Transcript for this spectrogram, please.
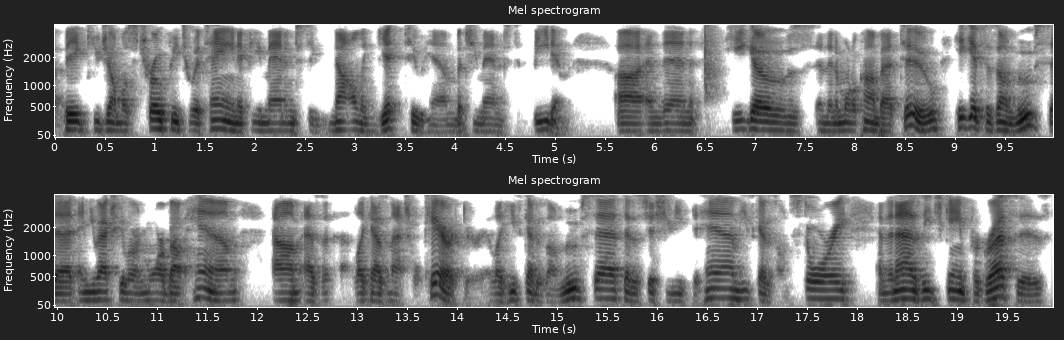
a big huge almost trophy to attain if you manage to not only get to him but you manage to beat him uh, and then he goes, and then in Mortal Kombat 2, he gets his own move set, and you actually learn more about him um, as a, like as an actual character. Like he's got his own move set that is just unique to him. He's got his own story, and then as each game progresses,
